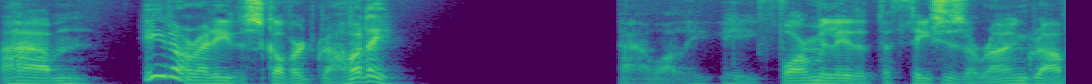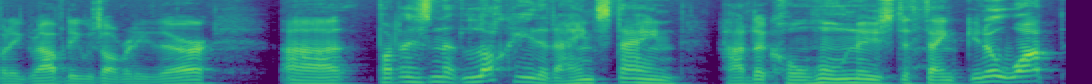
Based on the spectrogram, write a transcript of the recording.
um, he'd already discovered gravity. Uh, well, he, he formulated the thesis around gravity. Gravity was already there. Uh, but isn't it lucky that Einstein had the cojones to think, you know what?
